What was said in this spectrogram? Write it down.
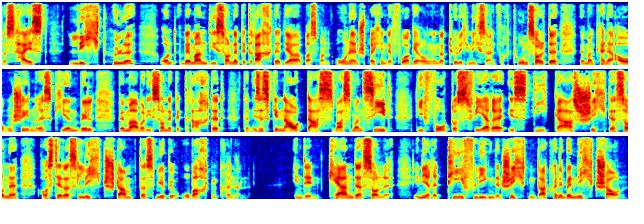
Das heißt Lichthülle und wenn man die Sonne betrachtet, ja, was man ohne entsprechende Vorkehrungen natürlich nicht so einfach tun sollte, wenn man keine Augenschäden riskieren will, wenn man aber die Sonne betrachtet, dann ist es genau das, was man sieht. Die Photosphäre ist die Gasschicht der Sonne, aus der das Licht stammt, das wir beobachten können. In den Kern der Sonne, in ihre tief liegenden Schichten, da können wir nicht schauen.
